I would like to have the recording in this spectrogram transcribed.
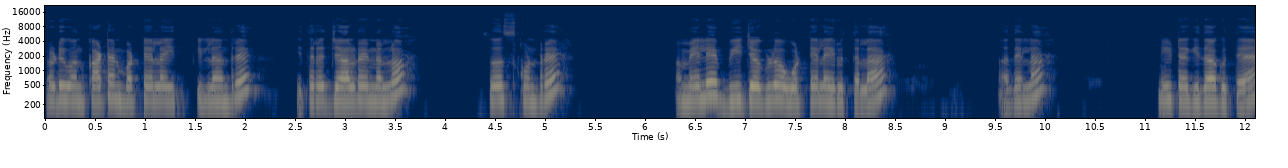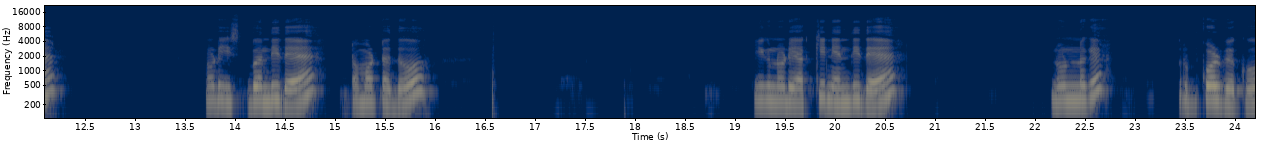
ನೋಡಿ ಒಂದು ಕಾಟನ್ ಬಟ್ಟೆ ಎಲ್ಲ ಇಲ್ಲಾಂದರೆ ಈ ಥರ ಜಾಲರಿನಲ್ಲೋ ಸೋಸ್ಕೊಂಡ್ರೆ ಆಮೇಲೆ ಬೀಜಗಳು ಹೊಟ್ಟೆಲ್ಲ ಇರುತ್ತಲ್ಲ, ಅದೆಲ್ಲ ನೀಟಾಗಿ ಇದಾಗುತ್ತೆ. ನೋಡಿ ಇಷ್ಟು ಬಂದಿದೆ ಟೊಮೊಟೊದು. ಈಗ ನೋಡಿ ಅಕ್ಕಿ ನೆಂದಿದೆ. ನುಣ್ಣಗೆ ರುಬ್ಕೊಳ್ಬೇಕು.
